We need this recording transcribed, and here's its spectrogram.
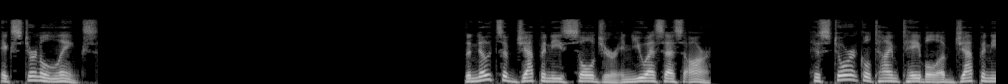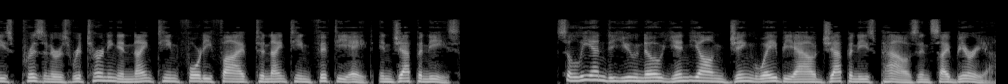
External links The Notes of Japanese Soldier in USSR Historical timetable of Japanese prisoners returning in 1945 to 1958 in Japanese. Yu no Yin Yang Jing Wei Biao Japanese POWs in Siberia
